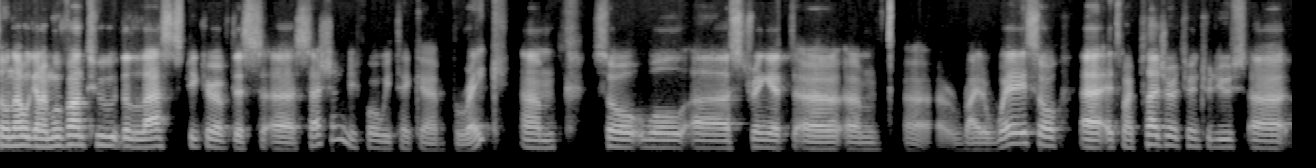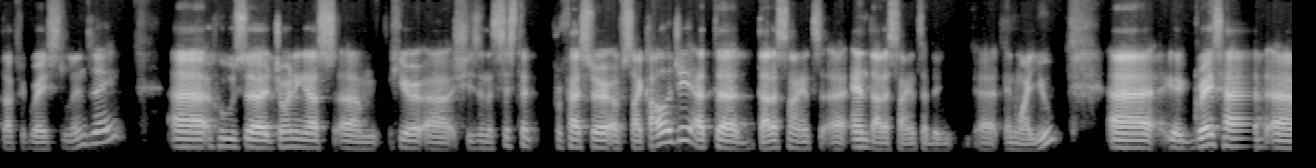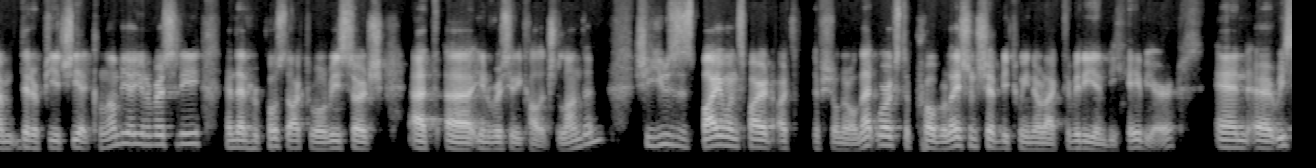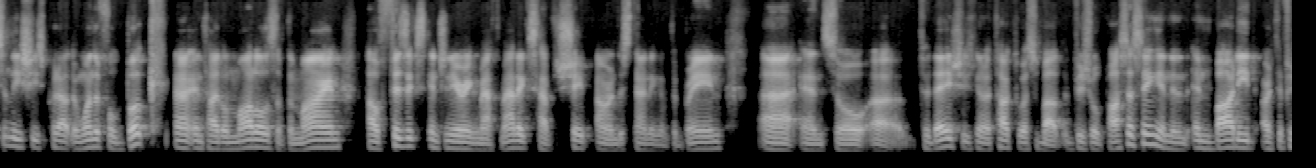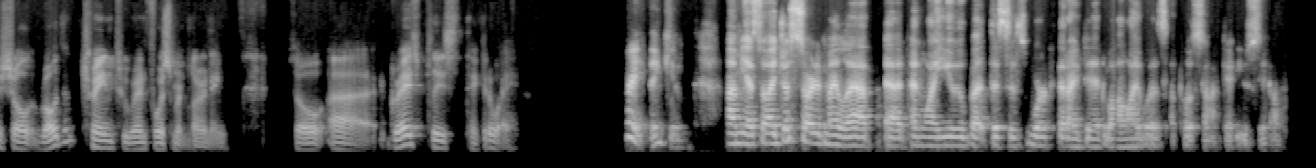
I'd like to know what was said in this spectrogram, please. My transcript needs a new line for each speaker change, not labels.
So now we're going to move on to the last speaker of this uh, session before we take a break. Um, so we'll uh, string it uh, um, uh, right away. So uh, it's my pleasure to introduce uh, Dr. Grace Lindsay. Who's joining us um, here. She's an assistant professor of psychology at the data science and data science at, the, at NYU. Uh, Grace had um, did her PhD at Columbia University and then her postdoctoral research at uh, University College London. She uses bio-inspired artificial neural networks to probe relationship between neural activity and behavior. And uh, recently she's put out a wonderful book uh, entitled Models of the Mind, How Physics, Engineering, Mathematics Have Shaped Our Understanding of the Brain. Uh, and so uh, today she's going to talk to us about visual processing and an embodied artificial rodent trained through reinforcement learning. So uh, Grace, please take it away.
Great, thank you. Um, yeah, so I just started my lab at NYU, but this is work that I did while I was a postdoc at UCL.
